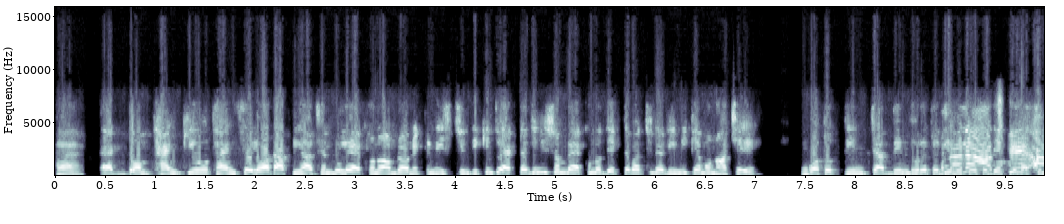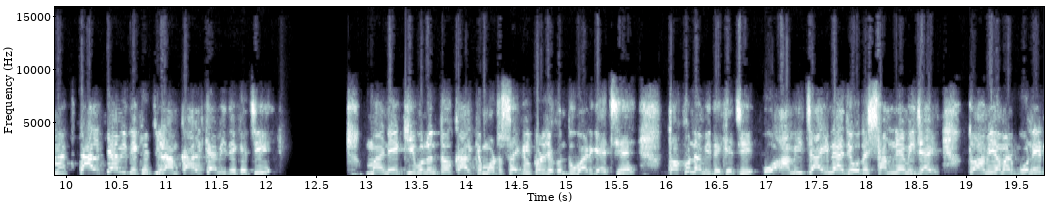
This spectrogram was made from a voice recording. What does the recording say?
হ্যাঁ একদম। Thank you thanks a lot আপনি আছেন বলে এখনও আমরা অনেকটা নিশ্চিন্তি। কিন্তু একটা জিনিস আমরা এখনও দেখতে পাচ্ছি না রিমি কেমন আছে? গত তিন চার দিন ধরে তো দেখতে পাচ্ছি না। কালকে আমি দেখেছিলাম কালকে আমি দেখেছি। মানে কি বলুন তো, কালকে মোটরসাইকেল করে যখন দুবার গেছে, তখন আমি দেখেছি। ও, আমি চাই না যে ওদের সামনে আমি যাই। তো আমি আমার বোনের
